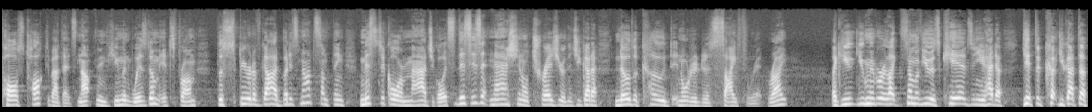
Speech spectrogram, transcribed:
Paul's talked about that. It's not from human wisdom, it's from the Spirit of God, but it's not something mystical or magical. It's, this isn't national treasure that you got to know the code in order to decipher it, right? Like you, you remember, like some of you as kids, and you had to get the, you got the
